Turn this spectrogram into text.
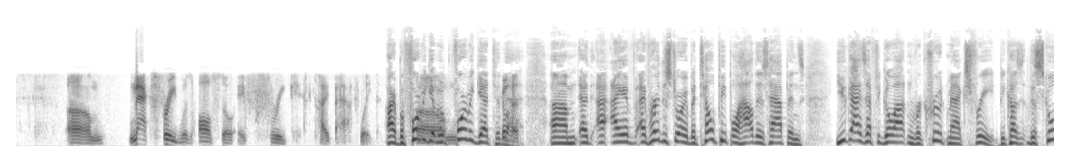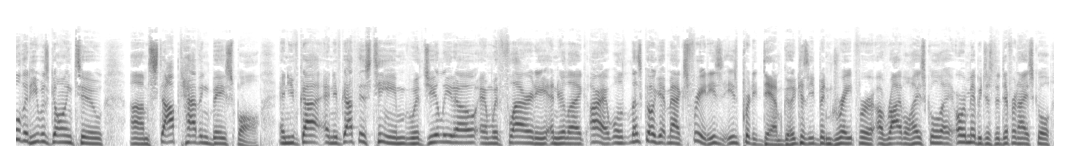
um, Max Fried was also a freak type athlete. All right, before we get Um, before we get to that, um, I, I have I've heard the story, but tell people how this happens. You guys have to go out and recruit Max Fried because the school that he was going to um, stopped having baseball, and you've got and you've got this team with Giolito and with Flaherty, and you're like, all right, well, let's go get Max Fried. He's he's pretty damn good because he'd been great for a rival high school or maybe just a different high school.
